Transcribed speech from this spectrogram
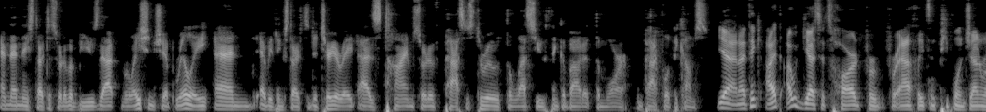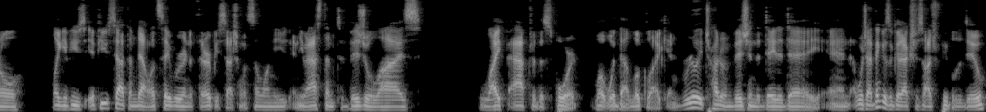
and then they start to sort of abuse that relationship really and everything starts to deteriorate as time sort of passes through the less you think about it the more impactful it becomes Yeah, and I think I, I would guess it's hard for, for athletes and people in general. Like if you if you sat them down, let's say we were in a therapy session with someone and you, and you asked them to visualize life after the sport, what would that look like? And really try to envision the day to day, and which I think is a good exercise for people to do.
